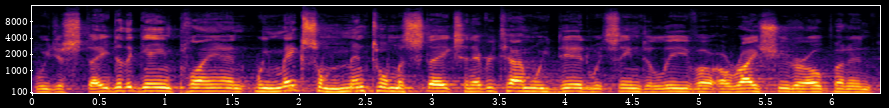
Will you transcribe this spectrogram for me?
We just stayed to the game plan. We make some mental mistakes, and every time we did, we seemed to leave a, a Rice shooter open, and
